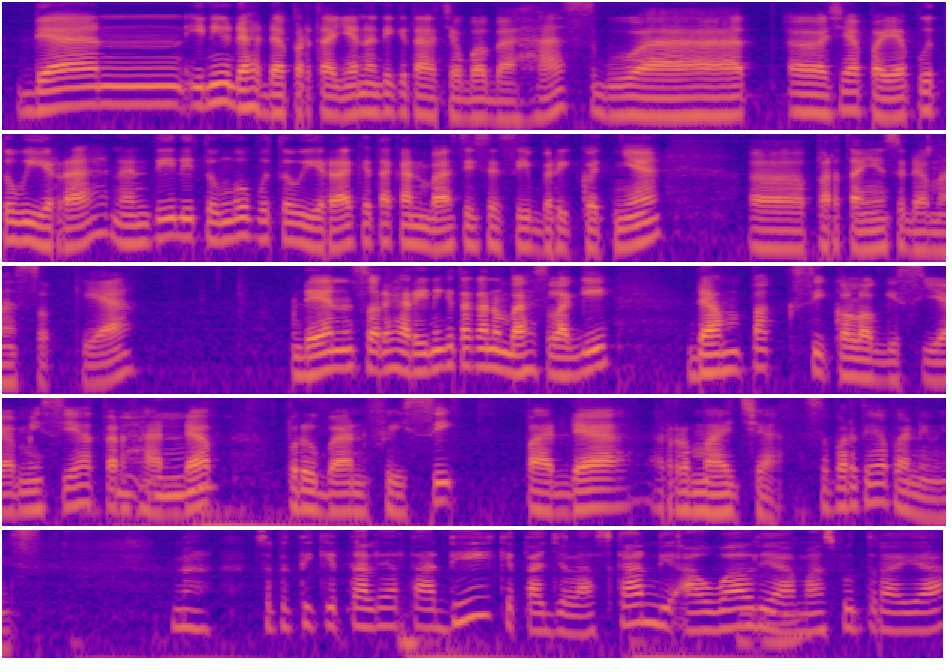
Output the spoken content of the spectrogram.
Dan ini udah ada pertanyaan nanti kita coba bahas buat eh, siapa ya Putu Wira. Nanti ditunggu Putu Wira kita akan bahas di sesi berikutnya. Eh, pertanyaan sudah masuk ya. Dan sore hari ini kita akan membahas lagi dampak psikologis ya Miss ya terhadap perubahan fisik pada remaja. Seperti apa nih Miss? Nah, seperti kita lihat tadi, kita jelaskan di awal ya, Mas Putra ya,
